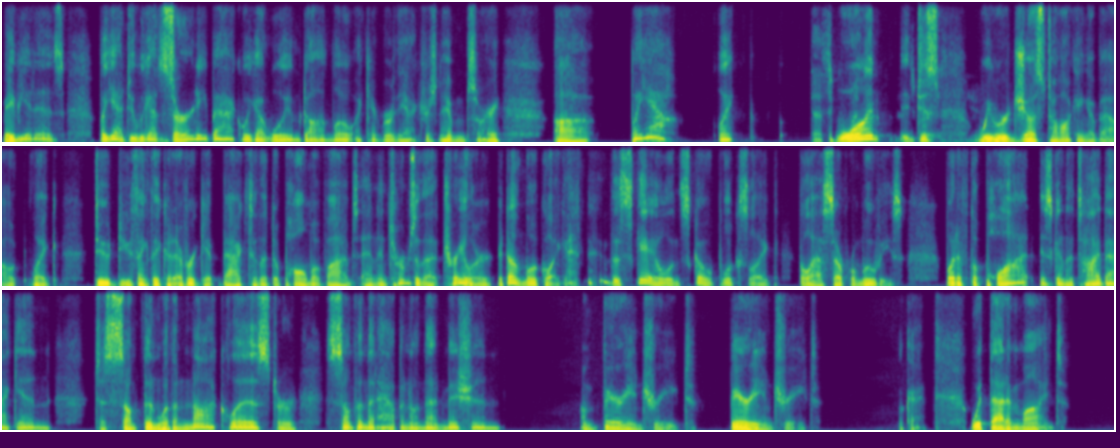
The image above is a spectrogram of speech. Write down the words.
Maybe it is. But yeah, dude, we got Czerny back. We got William Donloe. I can't remember the actor's name. I'm sorry. Uh, but yeah, That's one, that's it just crazy, we were just talking about like, dude, do you think they could ever get back to the De Palma vibes? And in terms of that trailer, it doesn't look like it. the scale and scope looks like the last several movies. But if the plot is going to tie back in to something with a NOC list or something that happened on that mission, I'm very intrigued. Very intrigued. Okay. With that in mind,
